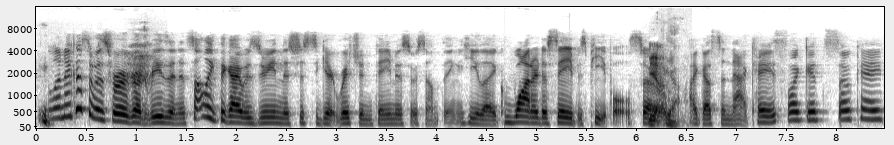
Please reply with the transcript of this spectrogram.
well, and I guess it was for a good reason. It's not like the guy was doing this just to get rich and famous or something. He like wanted to save his people. So Yeah. Yeah. I guess in that case, like it's okay.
